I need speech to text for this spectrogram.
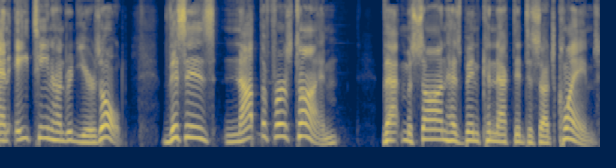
and 1800 years old. This is not the first time that Maussan has been connected to such claims.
